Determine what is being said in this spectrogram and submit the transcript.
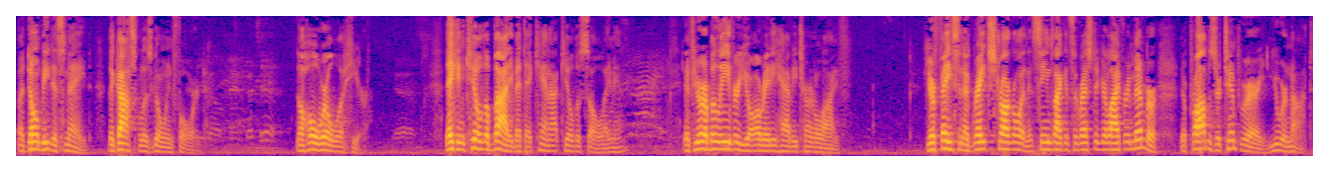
But don't be dismayed. The gospel is going forward the whole world will hear. They can kill the body, but they cannot kill the soul. Amen. If you're a believer, you already have eternal life. If you're facing a great struggle and it seems like it's the rest of your life, remember, the problems are temporary. You are not.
